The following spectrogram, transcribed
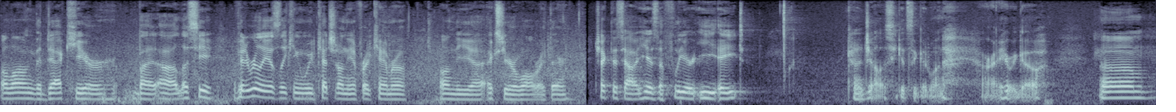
along the deck here, but uh, let's see if it really is leaking. We'd catch it on the infrared camera on the uh, exterior wall right there. Check this out. He has the FLIR E8. Kind of jealous. He gets the good one. All right, here we go. Um,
